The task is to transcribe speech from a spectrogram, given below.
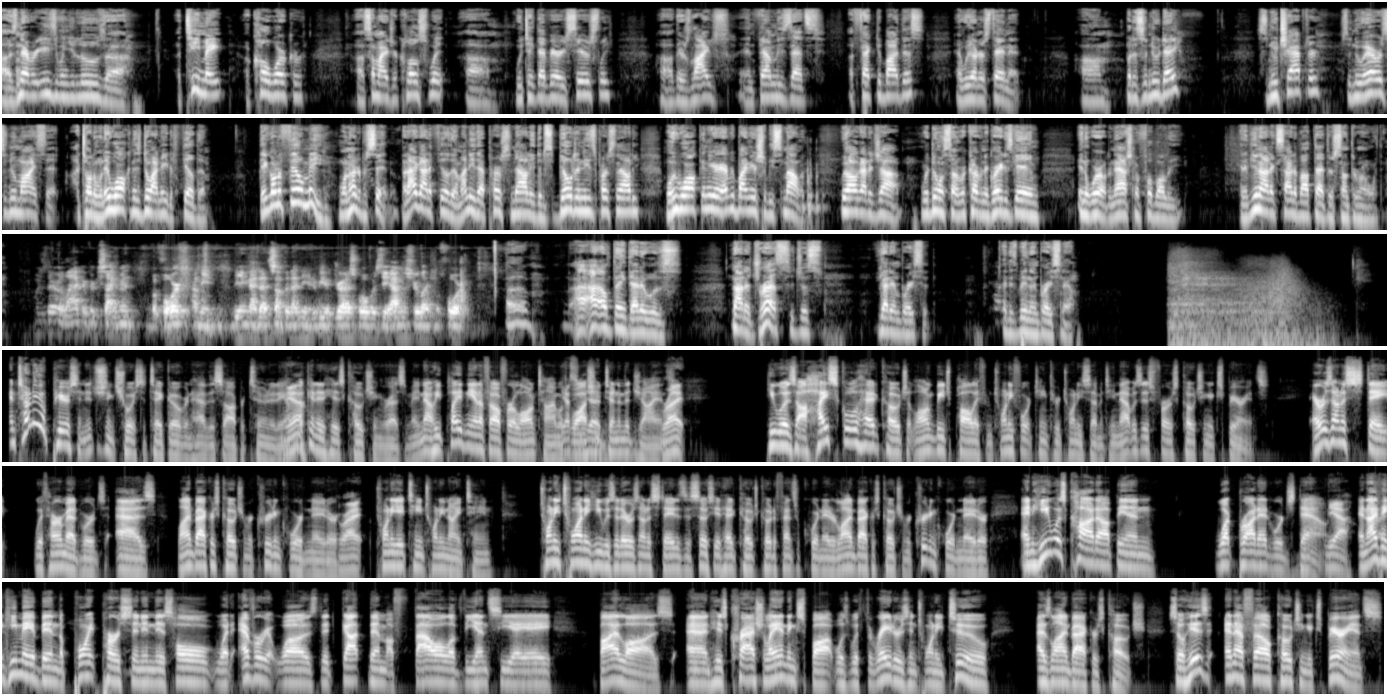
Uh, it's never easy when you lose uh, a teammate, a coworker, uh, somebody you're close with. Um, we take that very seriously. Uh, there's lives and families that's affected by this, and we understand that. Um, but it's a new day. It's a new chapter. It's a new era. It's a new mindset. I told them when they walk in this door, I need to feel them. They're going to feel me 100%, but I got to feel them. I need that personality. This building needs personality. When we walk in here, everybody in here should be smiling. We all got a job. We're doing something. We're covering the greatest game in the world, the National Football League. And if you're not excited about that, there's something wrong with you. Was there a lack of excitement before? I mean, being that that's something that needed to be addressed, what was the atmosphere like before? Um, I, I don't think that it was not addressed. It just, you got to embrace it. And it's being embraced now. Antonio Pearson, interesting choice to take over and have this opportunity. I'm looking at his coaching resume. Now, he played in the NFL for a long time with Yes. Washington and the Giants. Right. He was a high school head coach at Long Beach Poly from 2014 through 2017. That was his first coaching experience. Arizona State with Herm Edwards as linebackers coach and recruiting coordinator. Right. 2018, 2019. 2020, he was at Arizona State as associate head coach, co defensive coordinator, linebackers coach, and recruiting coordinator. And he was caught up in what brought Edwards down. Yeah. And I think he may have been the point person in this whole whatever it was that got them afoul of the NCAA bylaws. And his crash landing spot was with the Raiders in 22 as linebackers coach. So his NFL coaching experience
